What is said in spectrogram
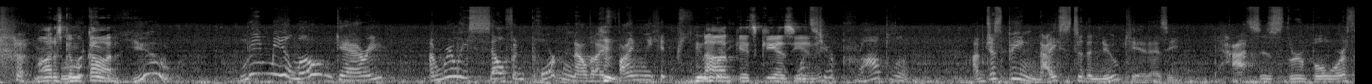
मार उसको Look मुक्का मार at you. Leave me alone, Gary. I'm really self-important now that I finally hit puberty. ना किसकी ऐसी What's है your problem? I'm just being nice to the new kid as he passes through Bullworth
